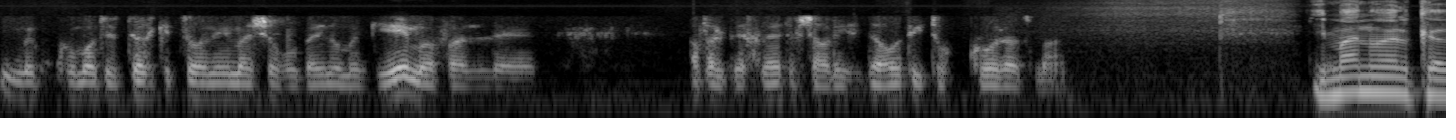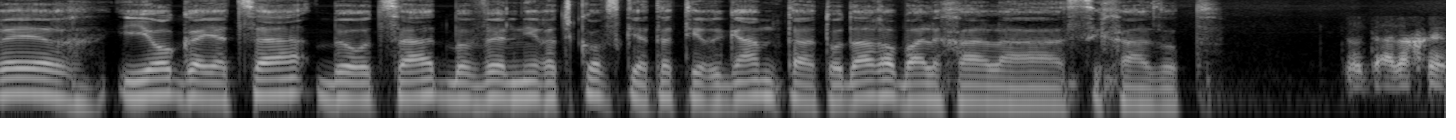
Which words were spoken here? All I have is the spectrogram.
מקומות יותר קיצוניים מאשר רובנו מגיעים, אבל, אה, אבל בהחלט אפשר להזדהות איתו כל הזמן. עמנואל קרר, יוגה, יצא בהוצאת בבל ניר אצ'קובסקי, אתה תרגמת, תודה רבה לך על השיחה הזאת. תודה לכם.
